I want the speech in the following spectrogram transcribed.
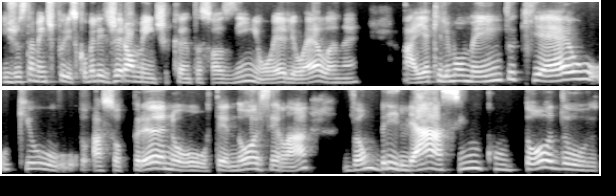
e justamente por isso, como ele geralmente canta sozinho, ou ele ou ela, né? Aí aquele momento que é o que o a soprano ou o tenor, sei lá, vão brilhar assim com todo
